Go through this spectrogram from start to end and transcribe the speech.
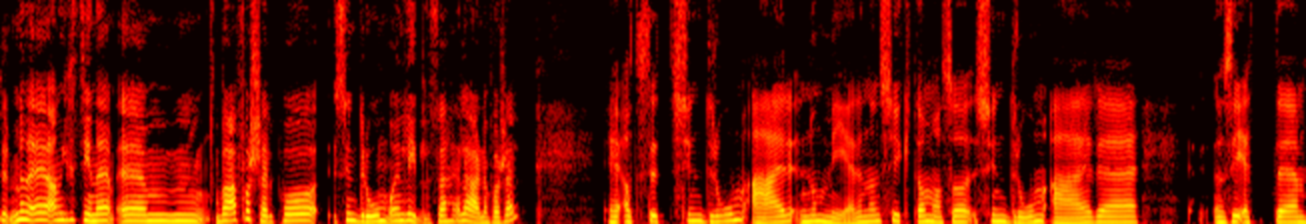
Du, men eh, Anne Kristine, um, hva er forskjell på syndrom og en lidelse, eller er det en forskjell? Eh, At et syndrom er noe mer enn en sykdom. Altså, syndrom er eh, si et eh,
